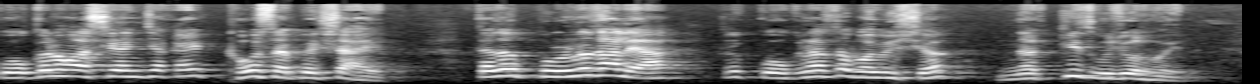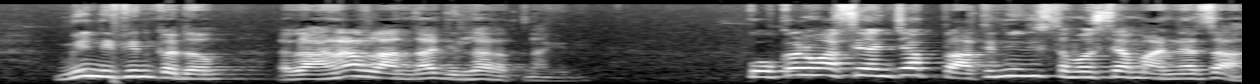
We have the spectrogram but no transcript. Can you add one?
कोकणवासियांच्या काही ठोस अपेक्षा आहेत. त्या जर पूर्ण झाल्या तर कोकणाचं भविष्य नक्कीच उज्ज्वल होईल. मी नितीन कदम राहणार लांजा जिल्हा रत्नागिरी. कोकणवासियांच्या प्रातिनिधिक समस्या मांडण्याचा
